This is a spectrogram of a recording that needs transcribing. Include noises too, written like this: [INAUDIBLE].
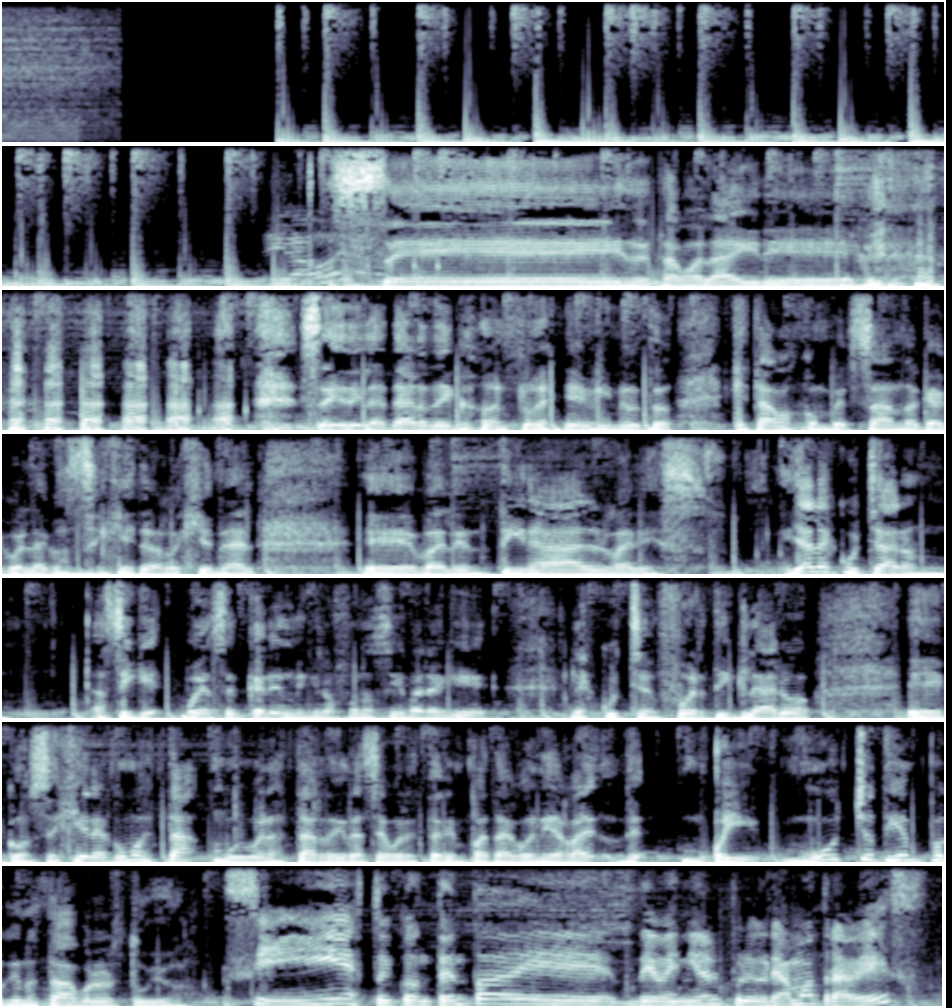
Seis, estamos al aire. [LAUGHS] Seis de la tarde con nueve minutos. Que estamos conversando acá con la consejera regional eh, Valentina Álvarez. Ya la escucharon. Así que voy a acercar el micrófono así para que la escuchen fuerte y claro. Eh, consejera, ¿cómo está? Muy buenas tardes, gracias por estar en Patagonia Radio. Oye, mucho tiempo que no estaba por el estudio. Sí, estoy contenta de venir al programa otra vez,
